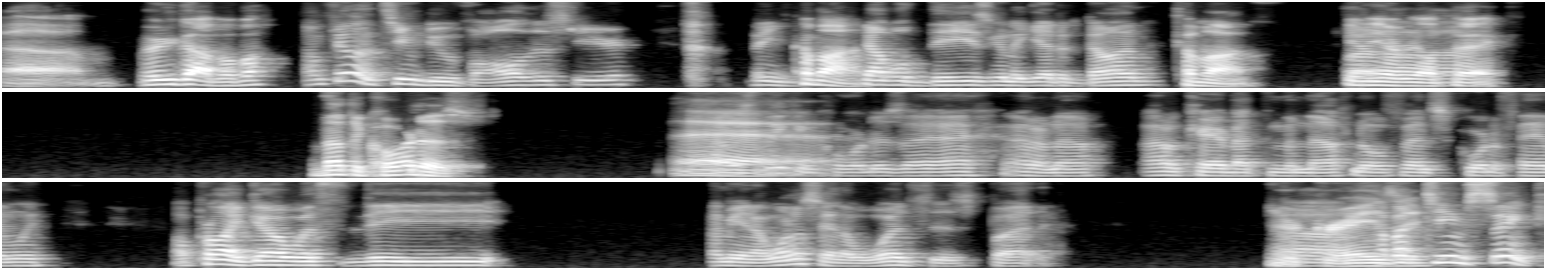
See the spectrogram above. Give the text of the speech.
um, who you got, Bubba? I'm feeling Team Duval this year. I think Come on, Double D is gonna get it done. come on, give me a real Uh, pick. What about the Kordas? I was thinking Eh, quarters. I I don't know. I don't care about them enough. No offense, Korda family. I'll probably go with the. I mean, I want to say the Woodses, but You're um, crazy. How about Team Cink?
